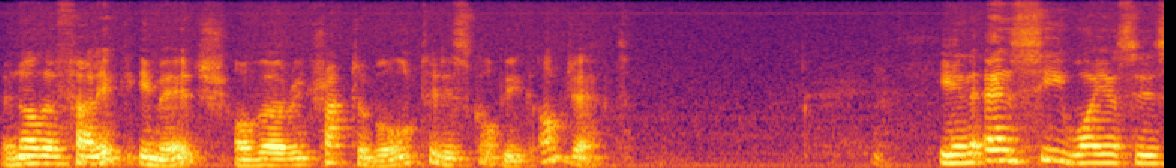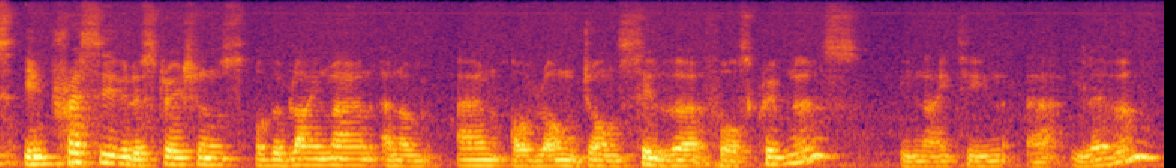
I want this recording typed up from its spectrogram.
another phallic image of a retractable telescopic object. In N.C. Wyeth's impressive illustrations of the blind man and of, and of Long John Silver for Scribners in 1911,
